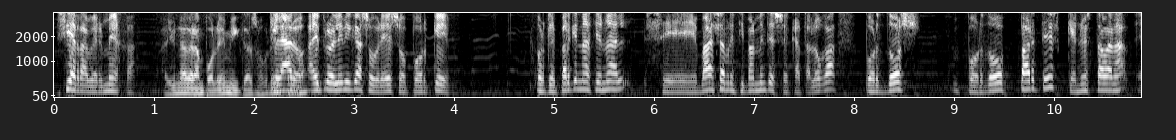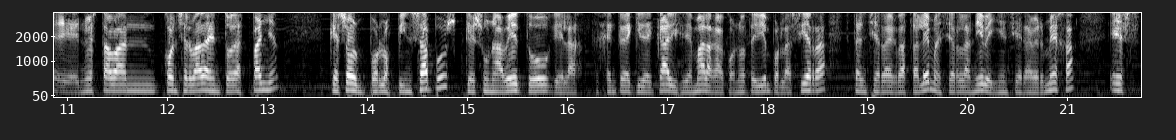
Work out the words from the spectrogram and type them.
Sierra Bermeja. Hay una gran polémica sobre Claro, eso, ¿no? hay polémica sobre eso, ¿por qué? Porque el Parque Nacional se basa principalmente, se cataloga por dos, por dos partes que no estaban, eh, no estaban conservadas en toda España, que son por los pinsapos, que es un abeto que la gente de aquí de Cádiz y de Málaga conoce bien por la sierra, está en Sierra de Grazalema, en Sierra de las Nieves y en Sierra Bermeja, es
